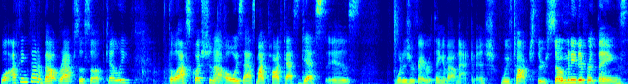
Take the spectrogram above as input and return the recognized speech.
Well, I think that about wraps us up, Kelly. The last question I always ask my podcast guests is what is your favorite thing about Natchitoches? We've talked through so many different things.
